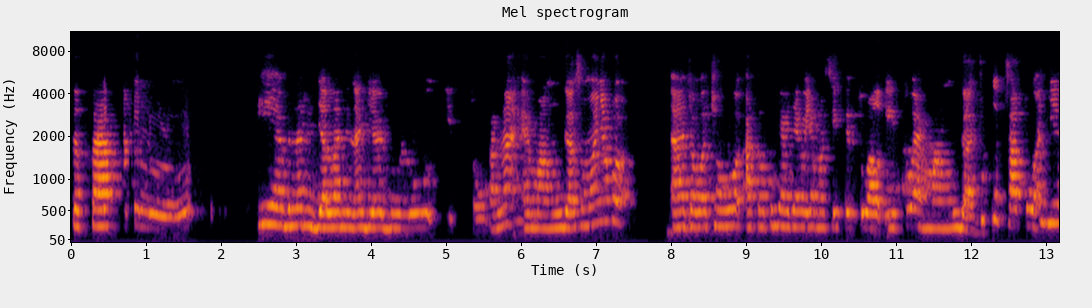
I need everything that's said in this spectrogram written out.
Tetap dulu. Iya, benar dijalanin aja dulu gitu. Karena emang nggak semuanya kok uh, cowok-cowok ataupun cewek-cewek yang masih virtual itu emang nggak cukup satu aja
